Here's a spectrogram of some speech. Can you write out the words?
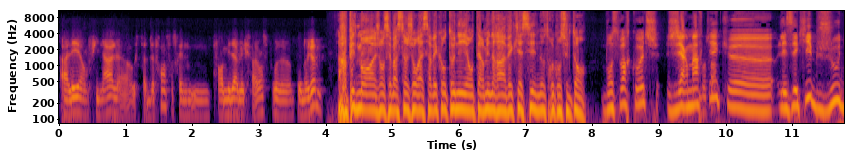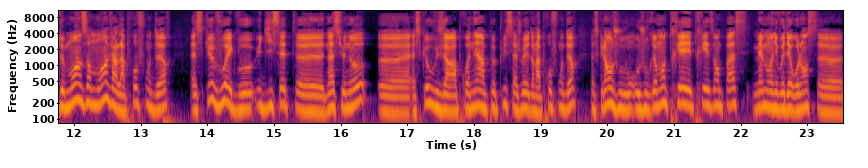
aller en finale euh, au Stade de France. Ça serait une formidable expérience pour, pour nos jeunes. Rapidement, hein, Jean-Sébastien Jaurès avec Anthony et on terminera avec Yacine, notre consultant. Bonsoir coach. J'ai remarqué que les équipes jouent de moins en moins vers la profondeur. Est-ce que vous, avec vos U17 euh, nationaux, euh, est-ce que vous apprenez un peu plus à jouer dans la profondeur? Parce que là, on joue, on joue vraiment très, très en passe, même au niveau des relances, euh,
